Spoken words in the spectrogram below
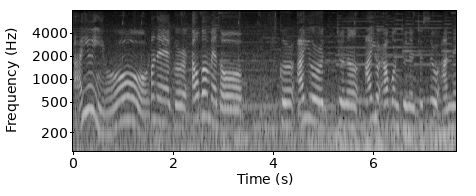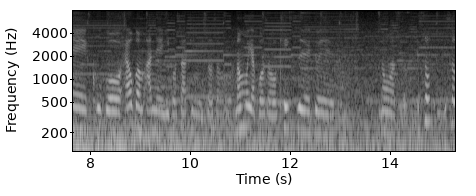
아이유예요. 이번에 그 앨범에서 그 아이유 주는 아이유 앨범 주는 주스 안에 그거 앨범 안에 이거 사진이 있어서 너무 예뻐서 케이스에 넣었어. It's so it's so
